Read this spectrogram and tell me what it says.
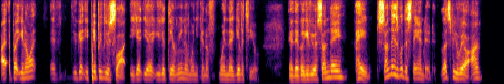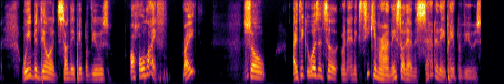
I, but you know what? If you get your pay per view slot, you get your you get the arena when you can when they give it to you. If they're gonna give you a Sunday, hey, Sundays were the standard. Let's be real. I'm we've been dealing with Sunday pay per views our whole life, right? Mm-hmm. So I think it wasn't until when NXT came around, they started having Saturday pay per views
